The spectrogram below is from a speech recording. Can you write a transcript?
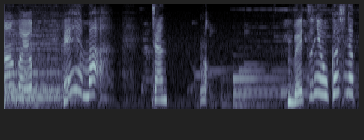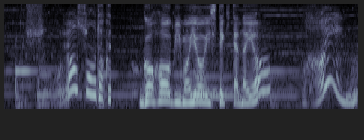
なんかよ。ええまあちゃん別におかしなそりゃそうだけど。ご褒美も用意してきたのよ。ワイン？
